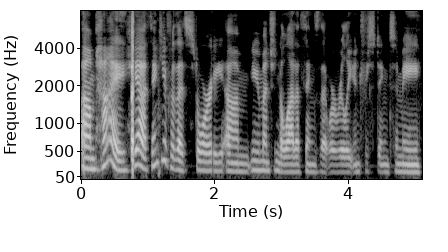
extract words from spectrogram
Um, hi. Yeah, thank you for that story. Um, you mentioned a lot of things that were really interesting to me.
